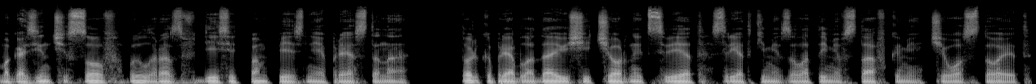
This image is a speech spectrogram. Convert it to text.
Магазин часов был раз в десять помпезнее Престона. Только преобладающий черный цвет с редкими золотыми вставками чего стоит.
